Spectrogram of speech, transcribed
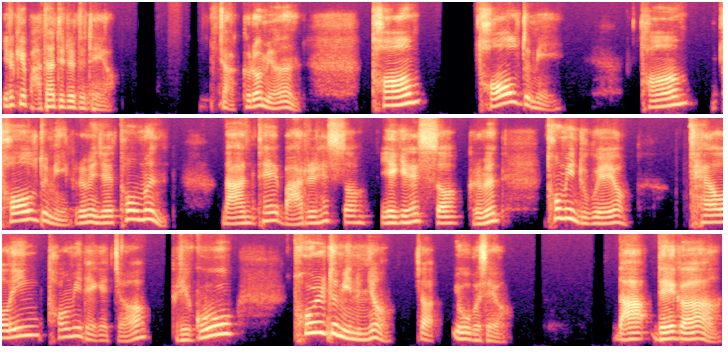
이렇게 받아들여도 돼요. 자 그러면 Tom told me Tom told me. 그러면 이제 톰은 나한테 말을 했어 얘기를 했어. 그러면 톰이 누구예요? Telling 톰이 되겠죠. 그리고 told me는요 자 이거 보세요. 나 내가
